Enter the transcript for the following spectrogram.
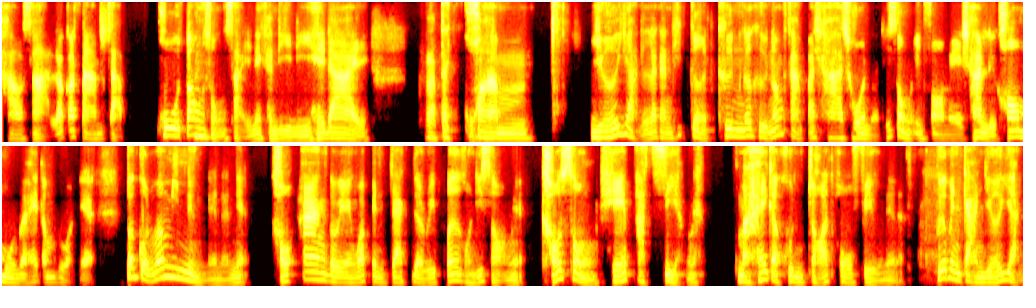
ข่าวสาร แล้วก็ตามจับผู้ต้องสงสัยในคดีนี้ให้ได้ครับแต่ความเย้ยหยันละกันที่เกิดขึ้นก็คือนอกจากประชาชนเนี่ยที่ส่ง information หรือข้อมูลมาให้ตำรวจเนี่ย ปรากฏว่ามีหนึ่งในนั้นเนี่ยเขาอ้างตัวเองว่าเป็นแจ็คเดอะริปเปอร์คนที่สองเนี่ยเขาส่งเทปอัดเสียงนะ มาให้กับคุณจอร์จโอลด์ฟิลด์เนี่ยนะเพื่อเป็นการเย้ยหยัน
